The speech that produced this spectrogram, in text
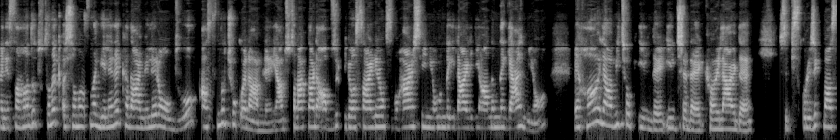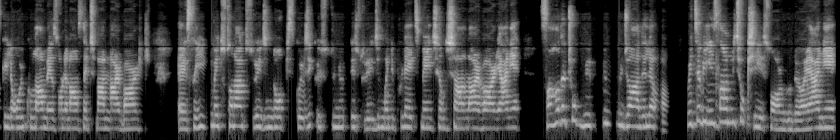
hani sahada tutanak aşamasına gelene kadar neler olduğu aslında çok önemli. Yani tutanaklarda absürt bir gösterge yoksa bu her şeyin yolunda ilerlediği anlamına gelmiyor. Ve hala birçok ilde, ilçede, köylerde işte psikolojik baskıyla oy kullanmaya zorlanan seçmenler var. E, sayım ve tutanak sürecinde o psikolojik üstünlükle süreci manipüle etmeye çalışanlar var. Yani sahada çok büyük bir mücadele var. Ve tabii insan birçok şeyi sorguluyor. Yani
